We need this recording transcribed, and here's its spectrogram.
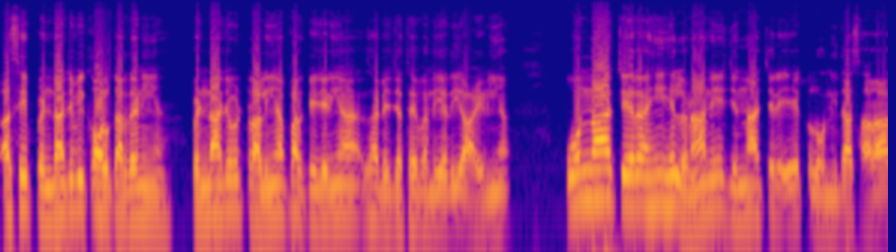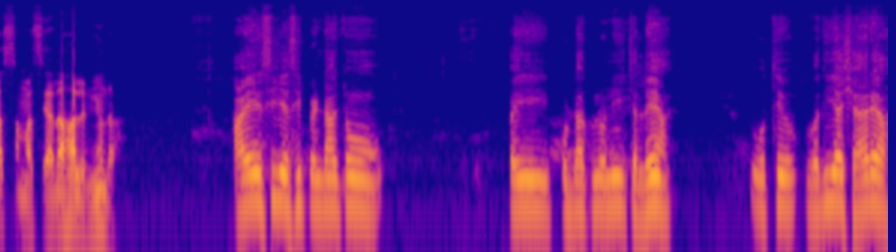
ਅਸੀਂ ਪਿੰਡਾਂ 'ਚ ਵੀ ਕਾਲ ਕਰ ਦੇਣੀ ਆ, ਪਿੰਡਾਂ 'ਚ ਵੀ ਟਰਾਲੀਆਂ ਭਰ ਕੇ ਜਿਹੜੀਆਂ ਸਾਡੇ ਜਥੇਬੰਦੀਆਂ ਦੀ ਆ ਜਾਣੀਆਂ ਉਹਨਾਂ ਚਿਰ ਅਸੀਂ ਹਿੱਲਣਾ ਨਹੀਂ, ਜਿੰਨਾ ਚਿਰ ਇਹ ਕਲੋਨੀ ਦਾ ਸਾਰਾ ਸਮੱਸਿਆ ਦਾ ਹੱਲ ਨਹੀਂ ਹੁੰਦਾ। ਆਏ ਸੀ, ਅਸੀਂ ਪਿੰਡਾਂ ਚੋਂ ਕਈ ਪੁੱਡਾ ਕਲੋਨੀ ਚੱਲੇ ਆ। ਉੱਥੇ ਵਧੀਆ ਸ਼ਹਿਰ ਆ,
